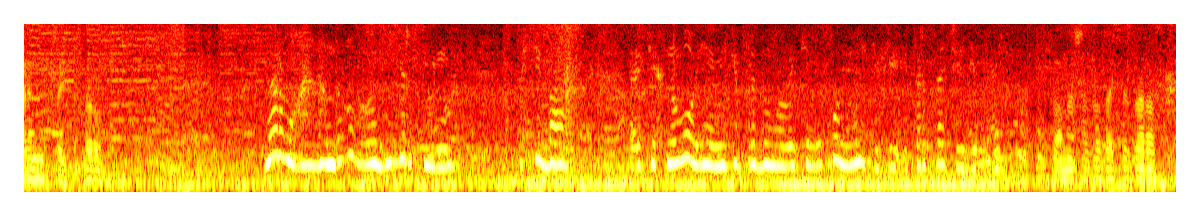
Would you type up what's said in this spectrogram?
Перенесли дорогу. Нормально, довго, нетерпімо. Спасибо е, технологіям, які придумали телефон, мультики і терплячих дітей. Що, наша задача зараз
